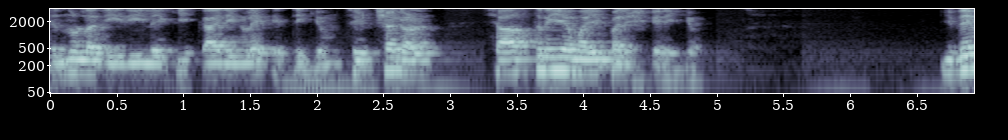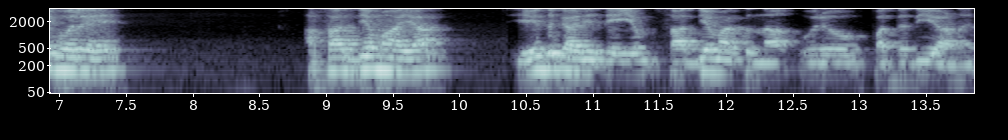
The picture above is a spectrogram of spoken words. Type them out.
എന്നുള്ള രീതിയിലേക്ക് കാര്യങ്ങളെ എത്തിക്കും. ശിക്ഷകൾ ശാസ്ത്രീയമായി പരിഷ്കരിക്കും. ഇതേപോലെ അസാധ്യമായ ഏത് കാര്യത്തെയും സാധ്യമാക്കുന്ന ഒരു പദ്ധതിയാണ്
